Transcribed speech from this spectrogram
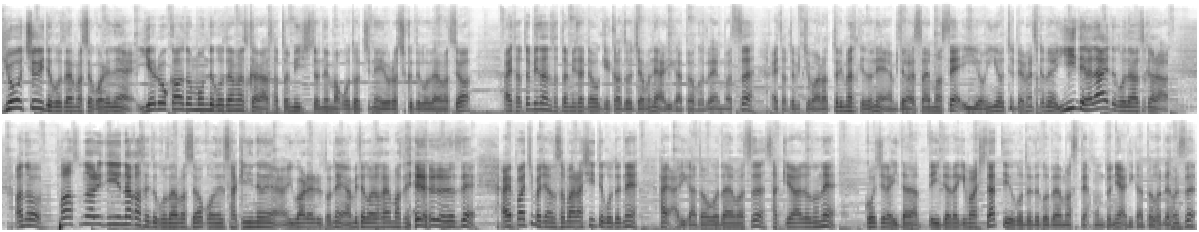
要注意でございますよ、これね。イエローカードもんでございますから、里道とね、まことちね、よろしくでございますよ。はい、里見さん、里見さんで OK、加藤ちゃんもね、ありがとうございます。はい、里道笑っておりますけどね、やめてくださいませ。いいよ、いいよって言ってますけどね、いいでないでございますから、あの、パーソナリティ泣かせでございますよ。これ、ね先にね、言われるとね、やめてくださいませ。はい、パチパチの素晴らしいってことでね、はい、ありがとうございます。先ほどのね、ゴジラいただっていただきましたっていうことでございますね。本当にありがとうございます。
